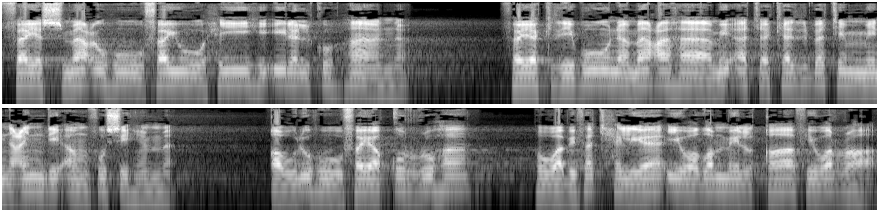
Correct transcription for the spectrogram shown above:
فيسمعه فيوحيه إلى الكهان. فيكذبون معها مائه كذبة من عند أنفسهم. قوله فيقرها هو بفتح الياء وضم القاف والراء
